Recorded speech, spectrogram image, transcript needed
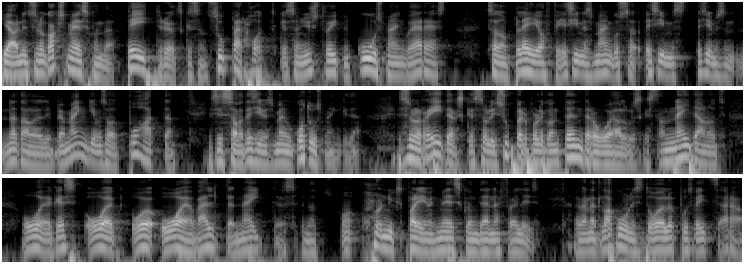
ja nüüd sul on kaks meeskonda, Patriots, kes on super hot, kes on just võitnud kuus mängu järjest saavad play-off'i esimeses mängus, esimest, esimesel nädalal ei pea mängima, saavad puhata. ja siis saavad esimese mängu kodus mängida. ja siis on Raiders, kes oli superbowli contender hooaja alguses, kes on näidanud hooaja kes-, hooaja, hooaja vältel näitas, et nad on üks parimaid meeskondi NFL-is. aga nad lagunesid hooaja lõpus veits ära.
